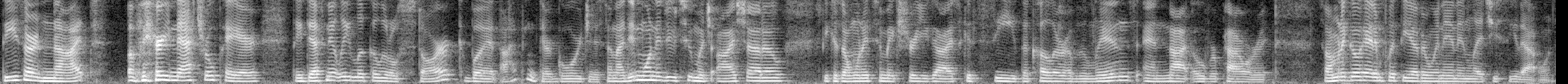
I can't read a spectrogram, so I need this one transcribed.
these are not a very natural pair. They definitely look a little stark, but I think they're gorgeous. And I didn't want to do too much eyeshadow because I wanted to make sure you guys could see the color of the lens and not overpower it. So I'm going to go ahead and put the other one in and let you see that one.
